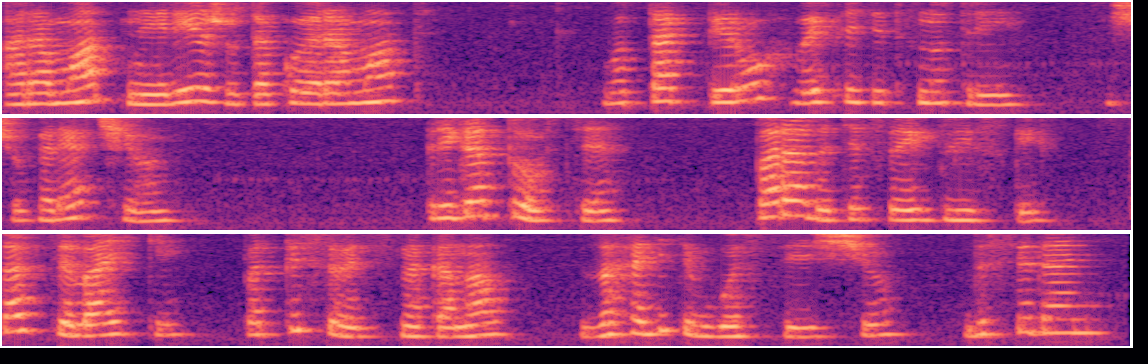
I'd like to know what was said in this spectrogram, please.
Ароматный, режу такой аромат. Вот так пирог выглядит внутри. Еще горячий он. Приготовьте. Порадуйте своих близких. Ставьте лайки. Подписывайтесь на канал. Заходите в гости еще. До свидания.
